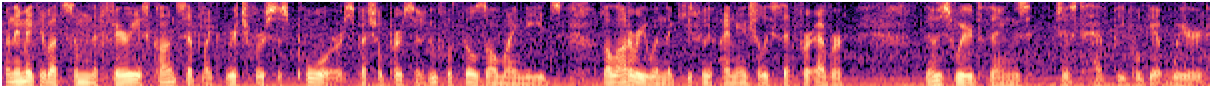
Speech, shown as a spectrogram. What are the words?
When they make it about some nefarious concept like rich versus poor, or special person who fulfills all my needs, the lottery win that keeps me financially set forever, those weird things just have people get weird.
